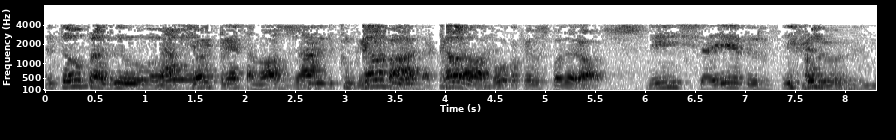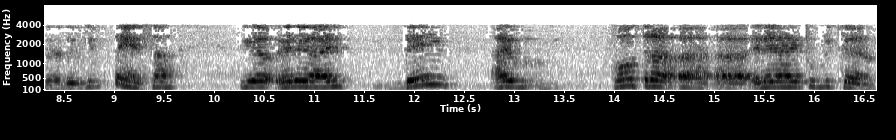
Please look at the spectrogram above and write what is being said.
Então o Brasil. Nasceu a imprensa nossa já com cala-boca cala boca pelos poderosos. Ixi, aí é duro. E é duro. É duro que pensa. E ele, aí vem aí, contra. Uh, uh, ele era republicano.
